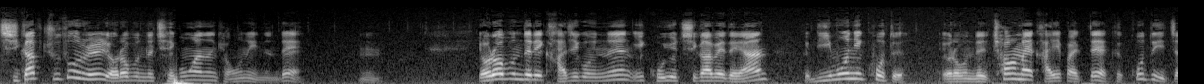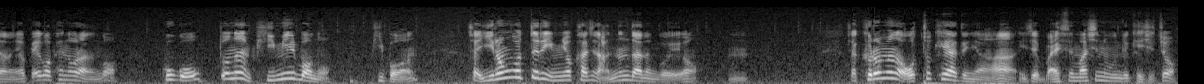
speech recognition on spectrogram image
지갑 주소를 여러분들 제공하는 경우는 있는데 음, 여러분들이 가지고 있는 이 고유 지갑에 대한 그 니모니 코드 여러분들 처음에 가입할 때 그 코드 있잖아요 백업 해놓으라는 거 그거 또는 비밀번호 비번 자 이런 것들을 입력하진 않는다는 거예요 음. 자, 그러면 어떻게 해야 되냐? 이제 말씀하시는 분들 계시죠?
